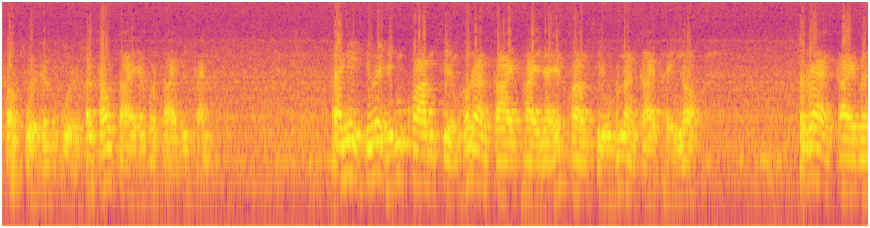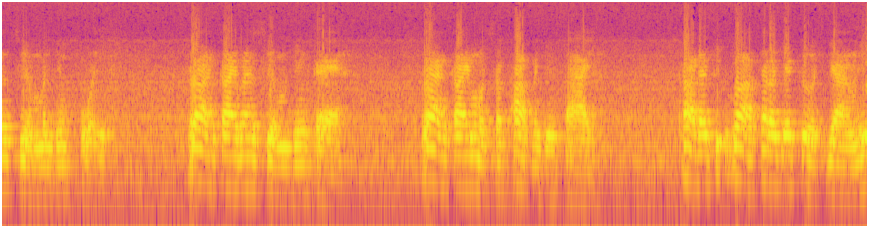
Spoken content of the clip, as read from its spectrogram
เขาป่วยเราก็ป่วยถ้าเขาตายเราก็ตายด้วยกัน อันนี้ถือว่าเห็นความเสื่อมของร่างกายภายในและความเสื่อมของร่างกายภายนอก ร่างกายมันเสื่อมมันจึงป่วย ร่างกายมันเสื่อมมันจึงแก่ ร่างกายหมดสภาพมันจึงตาย ถ้าเราคิดว่าถ้าเราจะเกิดอย่างนี้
